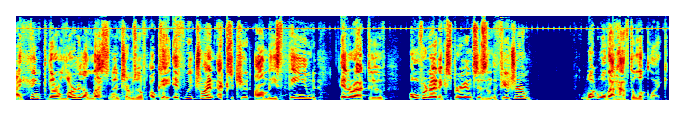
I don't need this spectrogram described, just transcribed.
I think they're learning a lesson in terms of okay, if we try and execute on these themed, interactive, overnight experiences in the future, what will that have to look like?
